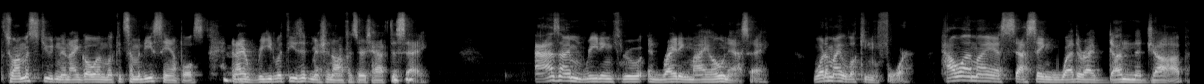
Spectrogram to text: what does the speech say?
So I'm a student and I go and look at some of these samples and I read what these admission officers have to mm-hmm. say. As I'm reading through and writing my own essay, what am I looking for? How am I assessing whether I've done the job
